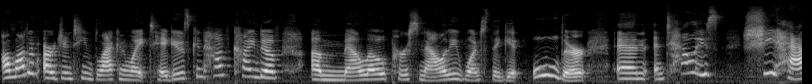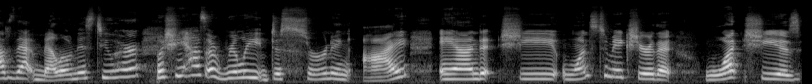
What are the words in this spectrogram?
A lot of Argentine black and white tegus can have kind of a mellow personality once they get older and, and Tali's she has that mellowness to her, but she has a really discerning eye and she wants to make sure that what she is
